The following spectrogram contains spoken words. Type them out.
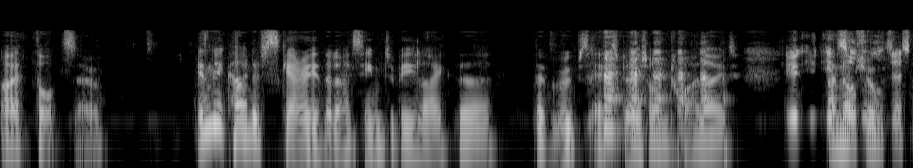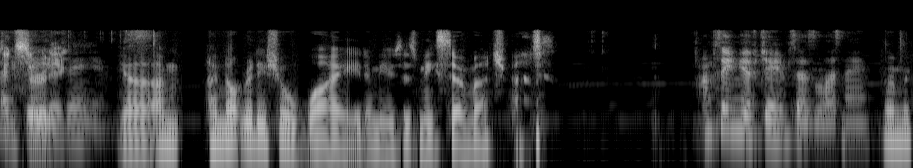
I thought so. Isn't it kind of scary that I seem to be like the the group's expert on Twilight? It, it, I'm it's not a little sure- Let's disconcerting. Yeah, I'm I'm not really sure why it amuses me so much, but I'm seeing if James has a last name. I'm,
